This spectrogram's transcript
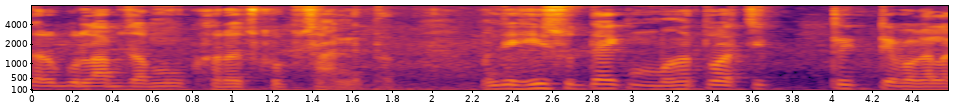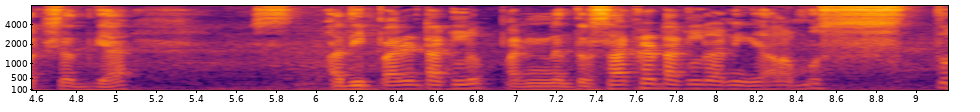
तर गुलाबजामुन खरंच खूप छान येतात. म्हणजे ही सुद्धा एक महत्त्वाची ट्रिक ते बघा लक्षात घ्या. आधी पाणी टाकलं पाण्यानंतर साखर टाकलं आणि याला मस्त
